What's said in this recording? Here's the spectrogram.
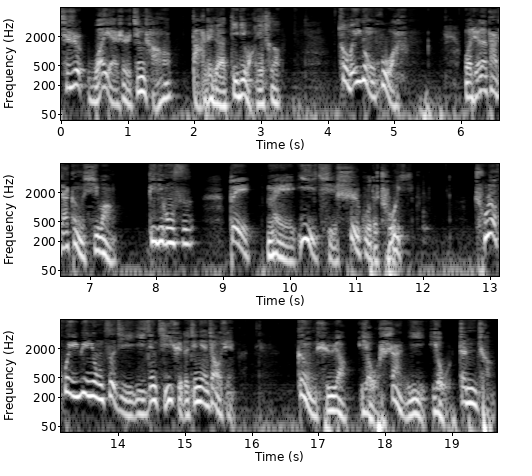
其实我也是经常打这个滴滴网约车。作为用户啊，我觉得大家更希望滴滴公司对每一起事故的处理，除了会运用自己已经汲取的经验教训，更需要有善意、有真诚。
